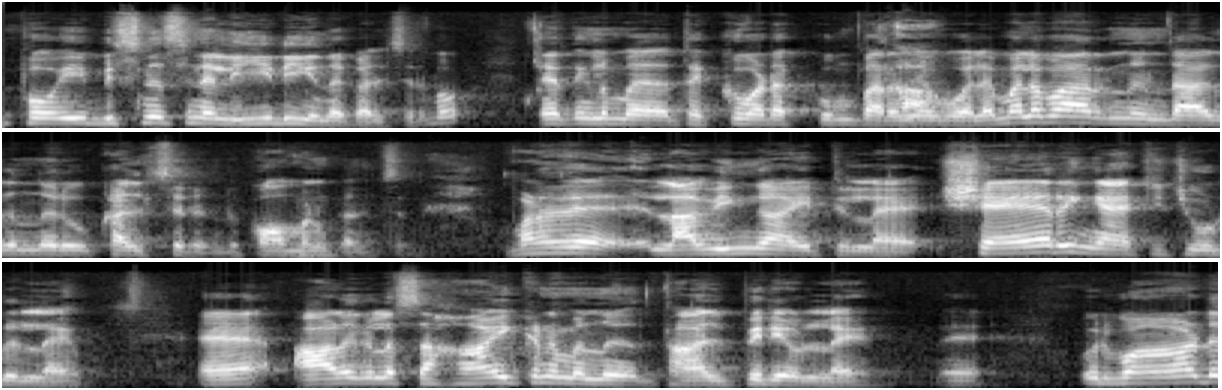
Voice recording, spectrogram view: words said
ഇപ്പോൾ ഈ ബിസിനസ്സിനെ ലീഡ് ചെയ്യുന്ന കൾച്ചർ ഇപ്പോൾ നേരത്തെ തെക്ക് വടക്കും പറഞ്ഞ പോലെ മലബാറിന് ഉണ്ടാകുന്ന ഒരു കൾച്ചർ ഉണ്ട് കോമൺ കൾച്ചർ വളരെ ലവിങ് ആയിട്ടുള്ള ഷെയറിങ് ആറ്റിറ്റ്യൂഡുള്ള ആളുകളെ സഹായിക്കണമെന്ന് താല്പര്യമുള്ള ഒരുപാട്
